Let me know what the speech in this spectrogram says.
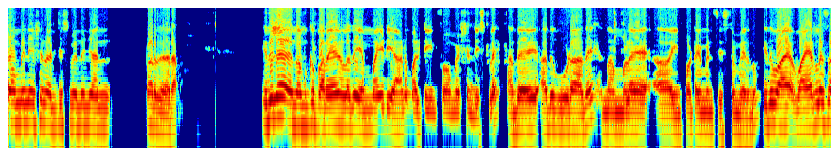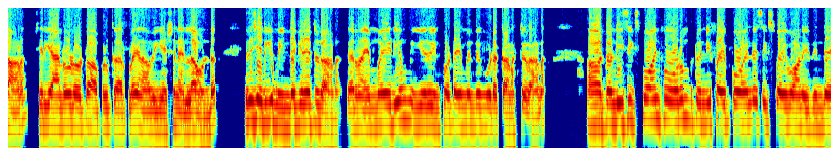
കോമ്പിനേഷൻ അഡ്ജസ്റ്റ്മെന്റ് ഞാൻ പറഞ്ഞുതരാം. ഇതിൽ നമുക്ക് പറയാനുള്ളത് എം ഐ ഡി ആണ് മൾട്ടി ഇൻഫോർമേഷൻ ഡിസ്പ്ലേ അത് അതുകൂടാതെ നമ്മളെ ഇൻഫർടൈൻമെന്റ് സിസ്റ്റം വരുന്നു. ഇത് വയർലെസ് ആണ്. ശരിക്കും Android Auto Apple CarPlay navigation എല്ലാം ഉണ്ട്. ഇത് ശരിക്കും ഇന്റഗ്രേറ്റഡ് ആണ്. കാരണം എം ഐ ഡിയും ഈ ഒരു ഇൻഫർടൈൻമെന്റും കൂടെ കണക്റ്റഡ് ആണ്. ട്വന്റി സിക്സ് പോയിന്റ് ഫോറും twenty five point six five ആണ് ഇതിന്റെ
